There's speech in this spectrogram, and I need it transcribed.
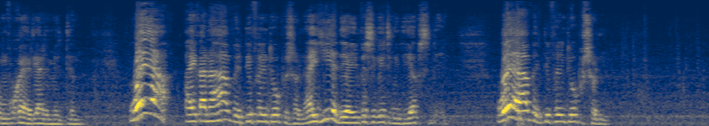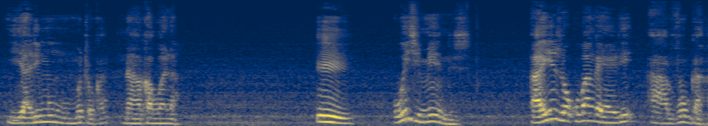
omuvuka yali alimeddemu where i can have a different option i hear they are investigating the accident i have a different option yalimu mu motoka n'akawala Mm. which means ayinza okuba nga yali avuga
